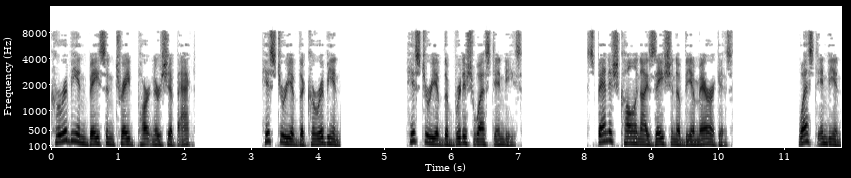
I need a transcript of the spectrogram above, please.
Caribbean Basin Trade Partnership Act. History of the Caribbean. History of the British West Indies. Spanish colonization of the Americas. West Indian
